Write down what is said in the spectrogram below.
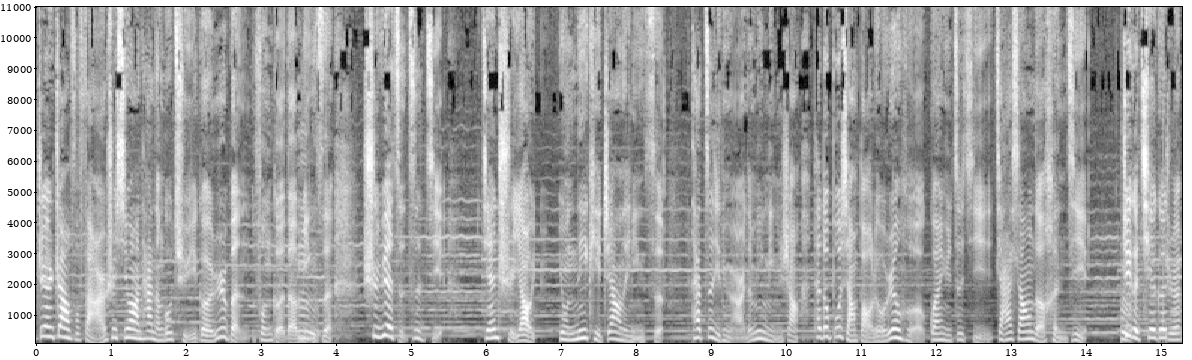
这任丈夫反而是希望她能够取一个日本风格的名字，是月子自己坚持要用 Niki 这样的名字。她自己女儿的命名上，她都不想保留任何关于自己家乡的痕迹。这个切割是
